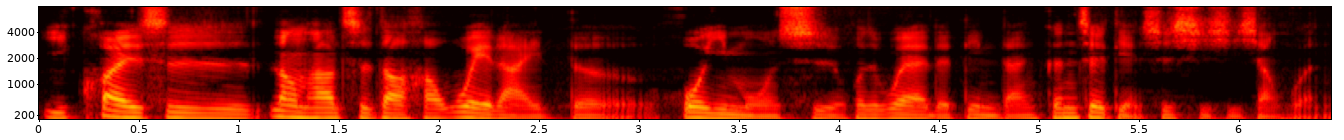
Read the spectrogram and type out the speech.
一块是让他知道他未来的获益模式或者未来的订单跟这点是息息相关的，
